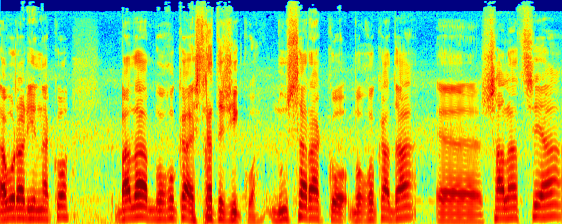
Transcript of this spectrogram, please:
laborarien dako, bada borroka estrategikoa. Luzarako borroka da e, salatzea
